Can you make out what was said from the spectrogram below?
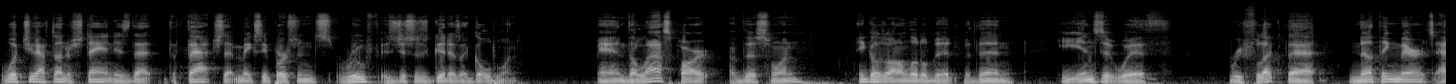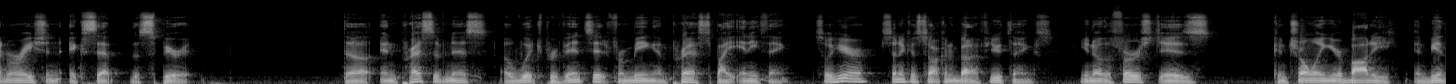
what you have to understand is that the thatch that makes a person's roof is just as good as a gold one. And the last part of this one, he goes on a little bit, but then he ends it with reflect that nothing merits admiration except the spirit, the impressiveness of which prevents it from being impressed by anything. So here, Seneca's talking about a few things. You know, the first is controlling your body and being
